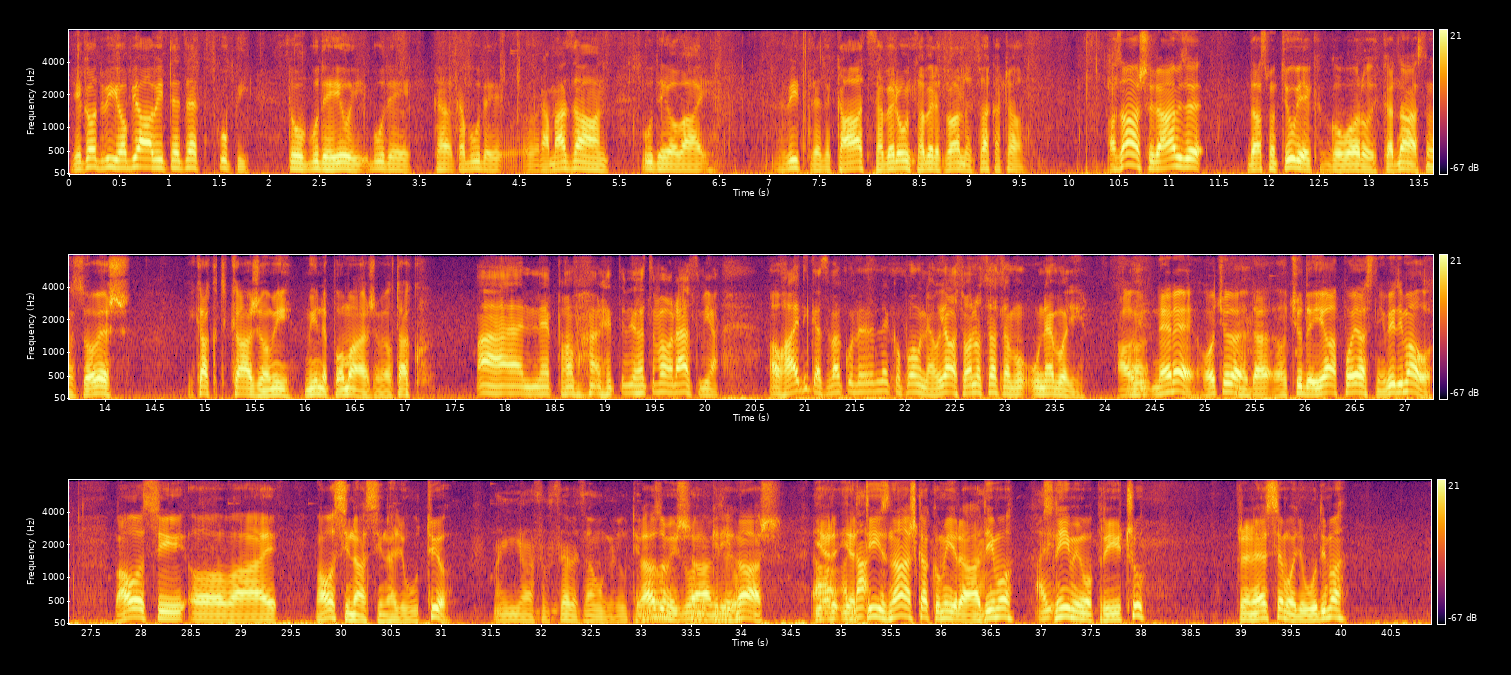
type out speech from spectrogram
Gdje god vi objavite, zet skupi. To bude ili, bude, kad ka bude Ramazan, bude ovaj, vitre, dekaci, sabere on, sabere stvarno svaka čast. A znaš li Ramize da smo ti uvijek govorili kad nas nas zoveš i kako ti kažemo mi, mi ne pomažemo, jel tako? Ma, ne pomarite, ja sam malo nasmija. A hajde kad svako ne, neko pomogne, ja stvarno sad sam u, u nebolji. Ali A. ne, ne, hoću da, da, hoću da ja pojasnim. Vidi malo, malo si, ovaj, malo si nas i naljutio. Ma i ja sam sebe samo naljutio. Razumiš, Ramize, znaš? Jer, A, a jer na- ti znaš kako mi radimo, Aj- snimimo priču, prenesemo ljudima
